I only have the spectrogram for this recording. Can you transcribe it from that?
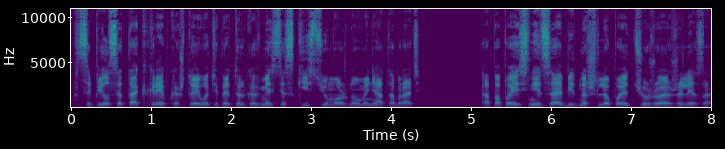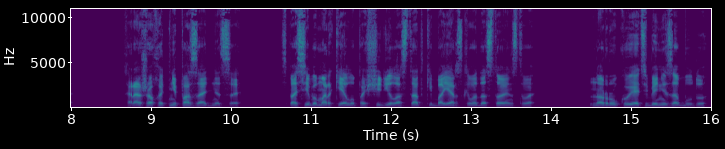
Вцепился так крепко, что его теперь только вместе с кистью можно у меня отобрать. А по пояснице обидно шлепает чужое железо. Хорошо хоть не по заднице. Спасибо Маркелу, пощадил остатки боярского достоинства. Но руку я тебе не забуду.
